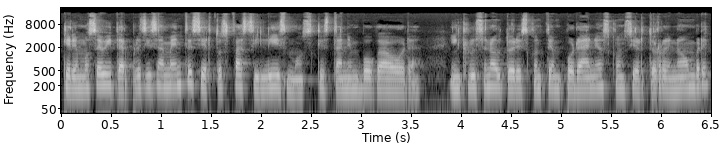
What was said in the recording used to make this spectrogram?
Queremos evitar precisamente ciertos facilismos que están en boga ahora, incluso en autores contemporáneos con cierto renombre,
